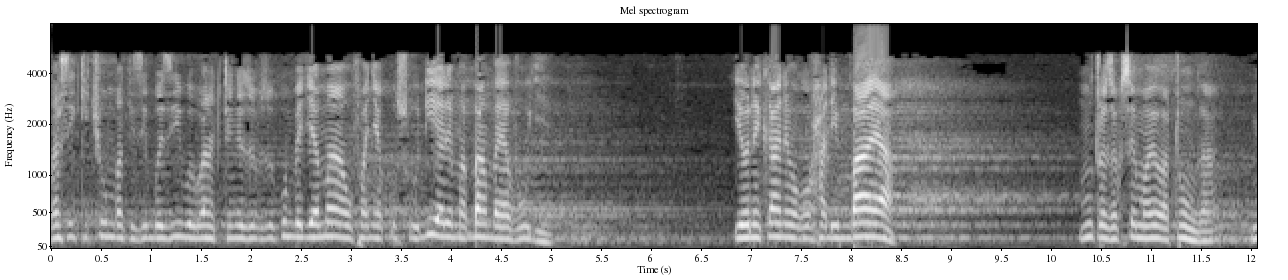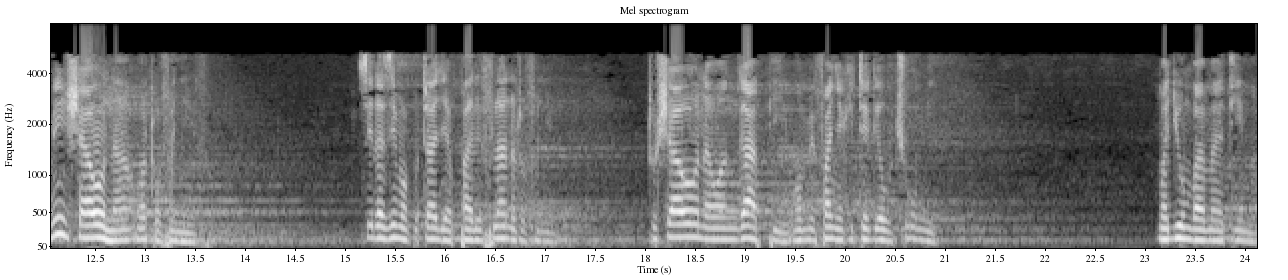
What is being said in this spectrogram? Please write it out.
basi kichumba kizibwe zibwe bwana kitengezwe vizuri. Kumbe jamaa hufanya kusudia yale mabamba yavuje. Ionekane wako hali mbaya. Mtu aweza kusema wewe watunga. Mimi nishaona watu wafanye hivyo si lazima kutaja pale fulani atafanyia tushaona wangapi wamefanya kitega uchumi. Majumba ya mayatima.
